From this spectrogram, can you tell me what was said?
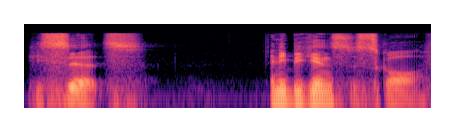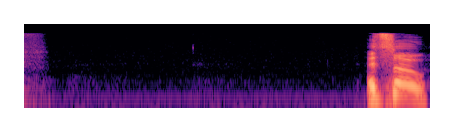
he sits and he begins to scoff. And so,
